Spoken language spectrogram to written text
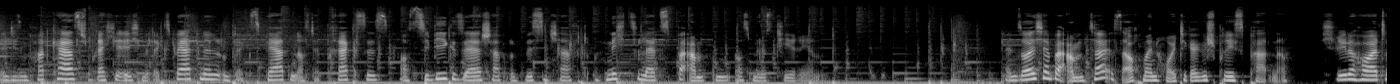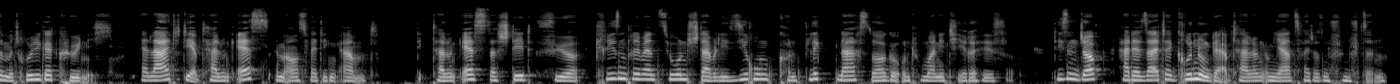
In diesem Podcast spreche ich mit Expertinnen und Experten aus der Praxis, aus Zivilgesellschaft und Wissenschaft und nicht zuletzt Beamten aus Ministerien. Ein solcher Beamter ist auch mein heutiger Gesprächspartner. Ich rede heute mit Rüdiger König. Er leitet die Abteilung S im Auswärtigen Amt. Die Abteilung S, das steht für Krisenprävention, Stabilisierung, Konfliktnachsorge und humanitäre Hilfe. Diesen Job hat er seit der Gründung der Abteilung im Jahr 2015.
